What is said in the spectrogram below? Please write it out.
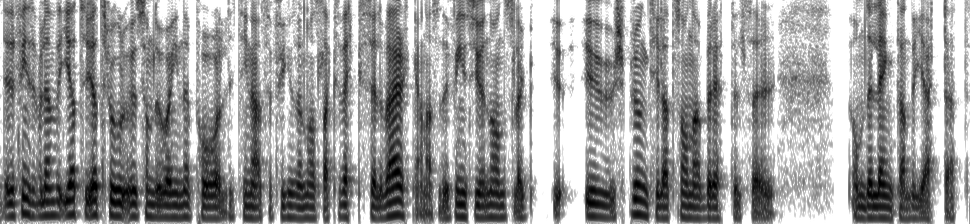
Det finns väl en, jag, jag tror som du var inne på lite innan, så finns det någon slags växelverkan. Alltså det finns ju någon slags ursprung till att sådana berättelser om det längtande hjärtat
